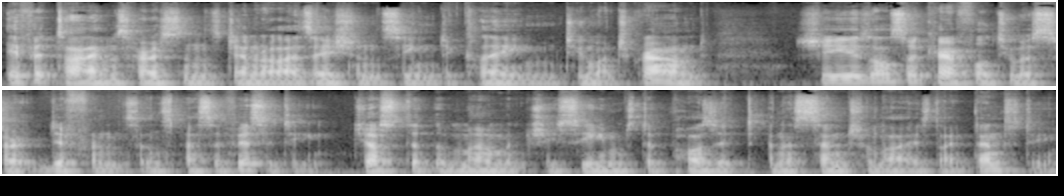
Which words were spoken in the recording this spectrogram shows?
If at times Hurston's generalizations seem to claim too much ground, she is also careful to assert difference and specificity, just at the moment she seems to posit an essentialized identity.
